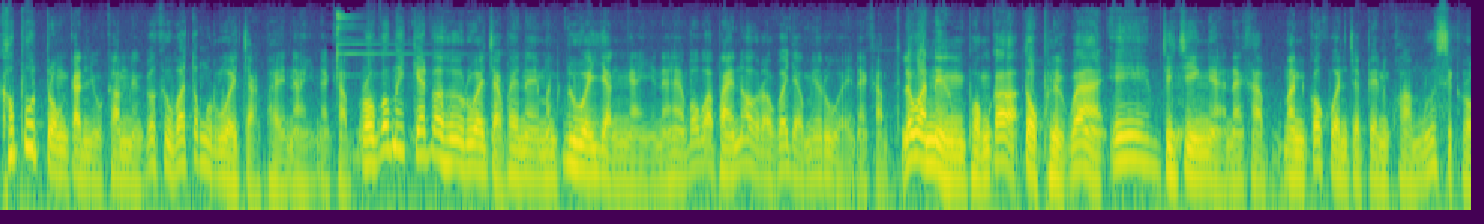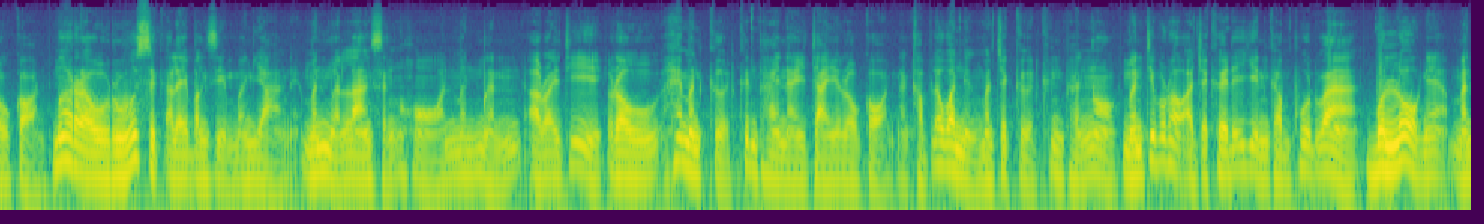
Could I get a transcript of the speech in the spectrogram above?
เขาพูดตรงกันอยู่คำหนึ่งก็คือว่าต้องรวยจากภายในนะครับเราก็ไม่เก็ตว่าคือรวยจากภายในมันรวยยังไงนะฮะเพราะว่าภายนอกเราก็ยังไม่รวยนะครับแล้ววันหนึ่งผมก็ตกผลึกว่าเอ๊ะจริงๆเนี่ยนะครับมันก็ควรจะเป็นความรู้สึกเราก่อน เมื่อเรารู้สึกอะไรบางสิ่งบางอย่างเนี่ยมันเหมือนลางสังหรณ์มันเหมือนอะไรที่เราให้มันเกิดขึ้นภายในใจเราก่อนนะครับแล้ววันหนึ่งมันจะเกิดขึ้นภายนอก เหมือนที่พวกเราอาจจะเคยได้ยินคำพูดว่าบนโลกเนี่ยมัน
